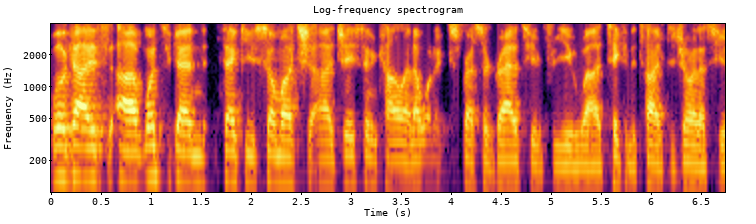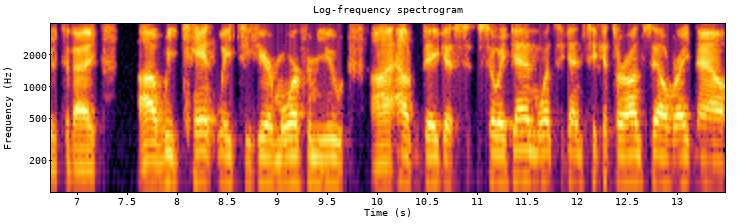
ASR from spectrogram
Well, guys, uh, once again, thank you so much, uh, Jason and Colin. I want to express our gratitude for you uh, taking the time to join us here today. Uh, we can't wait to hear more from you uh, out in Vegas. So, again, once again, tickets are on sale right now.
